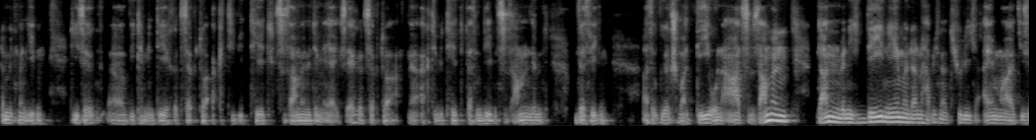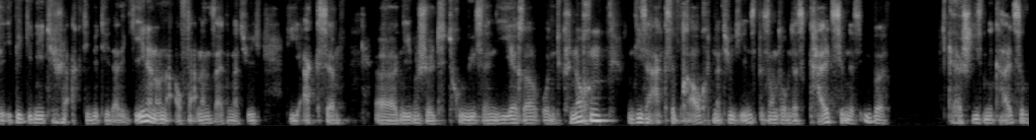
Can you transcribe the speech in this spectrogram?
damit man eben diese äh, Vitamin D-Rezeptoraktivität zusammen mit dem RXR-Rezeptoraktivität, das man eben zusammennimmt. Und deswegen also gehört schon mal D und A zusammen. Dann, wenn ich D nehme, dann habe ich natürlich einmal diese epigenetische Aktivität an den Genen und auf der anderen Seite natürlich die Achse äh, Nebenschilddrüse, Niere und Knochen. Und diese Achse braucht natürlich insbesondere um das Kalzium, das über schießende Kalzium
